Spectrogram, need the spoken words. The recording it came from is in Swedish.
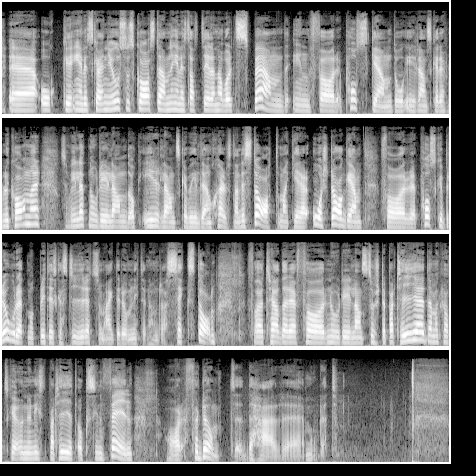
Eh, och enligt Sky News så ska stämningen i stadsdelen ha varit spänd inför påsken då irländska republikaner som vill att Nordirland och Irland ska bilda en självständig stat markerar årsdagen för påskupproret mot brittiska styret som ägde rum 1916. Företrädare för Nordirlands största partier, Demokratiska unionistpartiet och Sinn Fein har fördömt det här eh, mordet.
